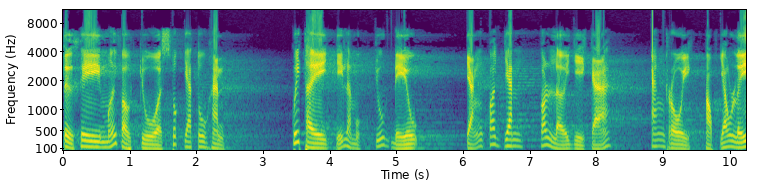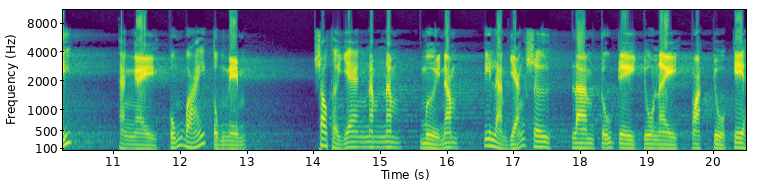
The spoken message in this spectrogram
từ khi mới vào chùa xuất gia tu hành, quý thầy chỉ là một chú điệu, chẳng có danh, có lợi gì cả ăn rồi học giáo lý hàng ngày cúng bái tụng niệm sau thời gian 5 năm, 10 năm đi làm giảng sư, làm trụ trì chùa này hoặc chùa kia.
